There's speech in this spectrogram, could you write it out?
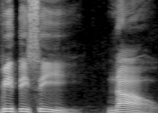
VTC Now.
